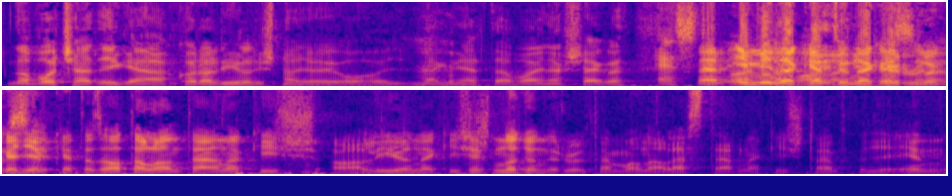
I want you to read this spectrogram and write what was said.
Na bocsánat, igen, akkor a Lille is nagyon jó, hogy megnyerte a bajnokságot. Ezt nem, én mind a kettőnek örülök szépen. egyébként, az Atalantának is, a Lille-nek is, és nagyon örültem volna a Leicesternek is. Tehát, hogy én,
